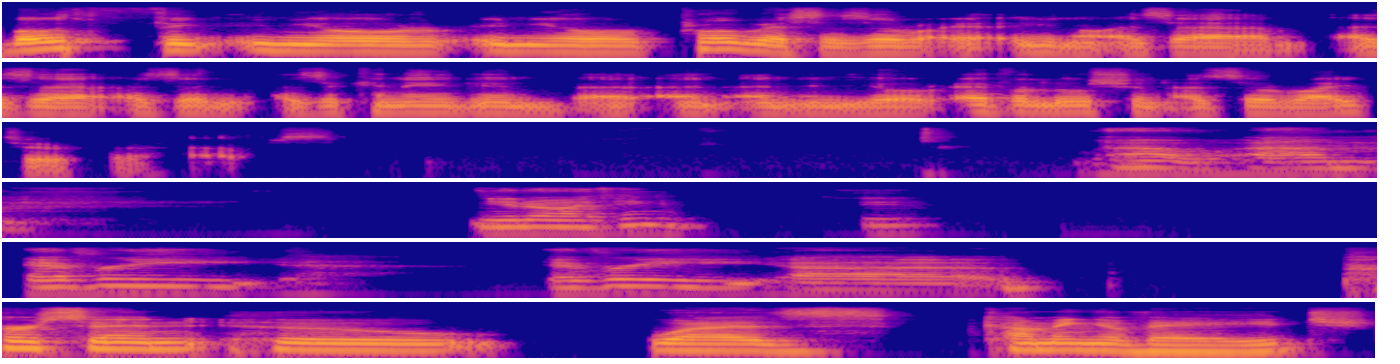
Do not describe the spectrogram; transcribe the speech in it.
both in your in your progress as a you know as a as a as a as a Canadian uh, and, and in your evolution as a writer perhaps? Oh um you know I think every every uh, person who was coming of age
